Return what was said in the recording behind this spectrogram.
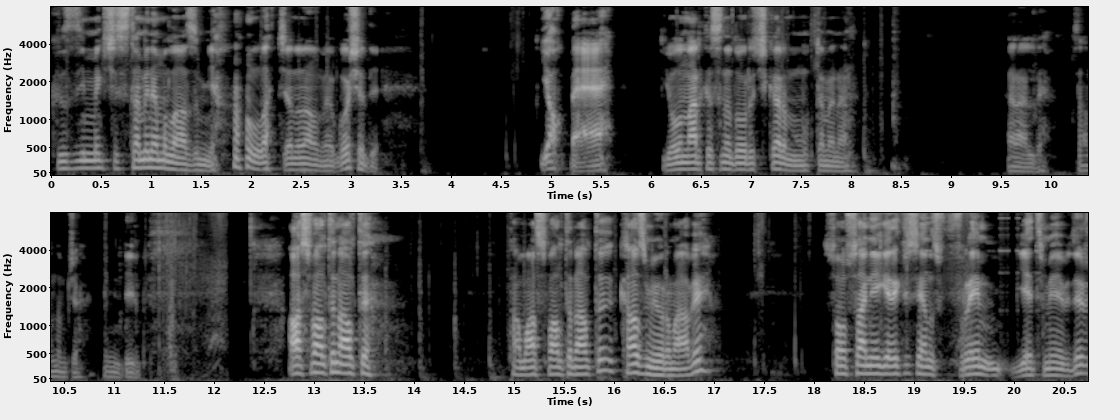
hızlı inmek için stamina mı lazım ya? Allah canını almıyor. Koş hadi. Yok be. Yolun arkasına doğru çıkarım muhtemelen. Herhalde. Sandımca. Emin değilim. Asfaltın altı. Tam asfaltın altı. Kazmıyorum abi. Son saniye gerekirse yalnız frame yetmeyebilir.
